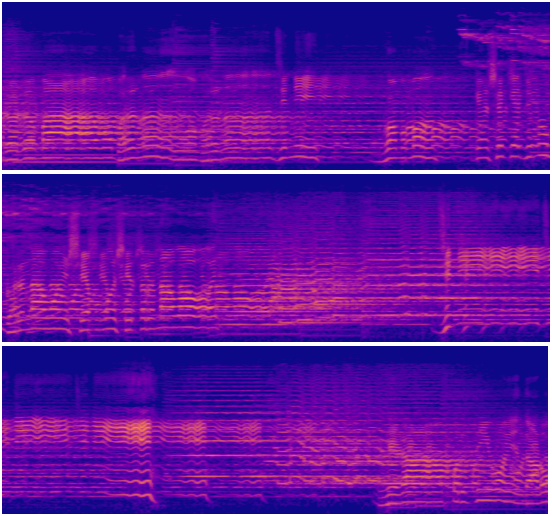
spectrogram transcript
રરબા ભરન ભરન જીની ગોમમાં કહેશે કે જેનું ઘર ના હોય શેપમાં ક્ષેત્ર ના હોય. વેડા પરતી હોય, દાડો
